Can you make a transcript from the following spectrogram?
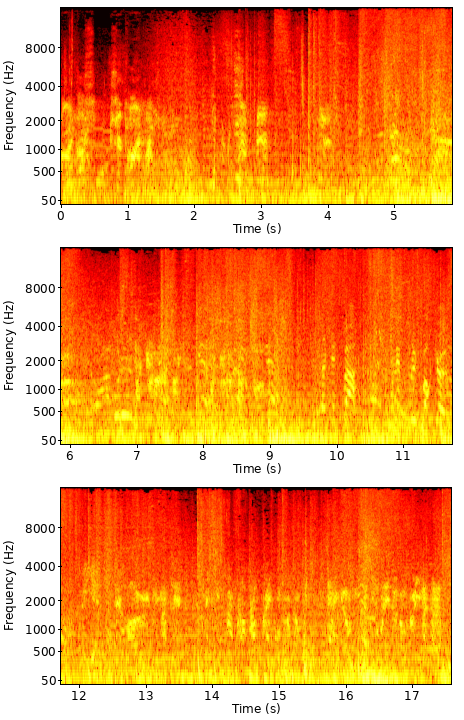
prends à gauche, je prends à droite. T'inquiète pas, on est plus fort qu'eux C'est pas eux qui m'inquiètent, c'est ce qui se passera après qu'on soit sortis. D'ailleurs, tous les deux dans le collimateur.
